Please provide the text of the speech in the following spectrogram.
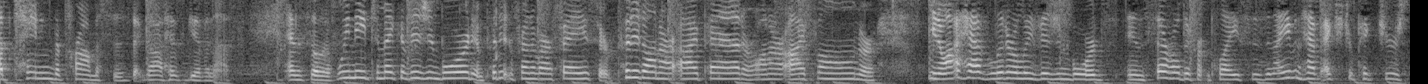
obtaining the promises that God has given us. And so, if we need to make a vision board and put it in front of our face, or put it on our iPad or on our iPhone, or you know, I have literally vision boards in several different places, and I even have extra pictures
